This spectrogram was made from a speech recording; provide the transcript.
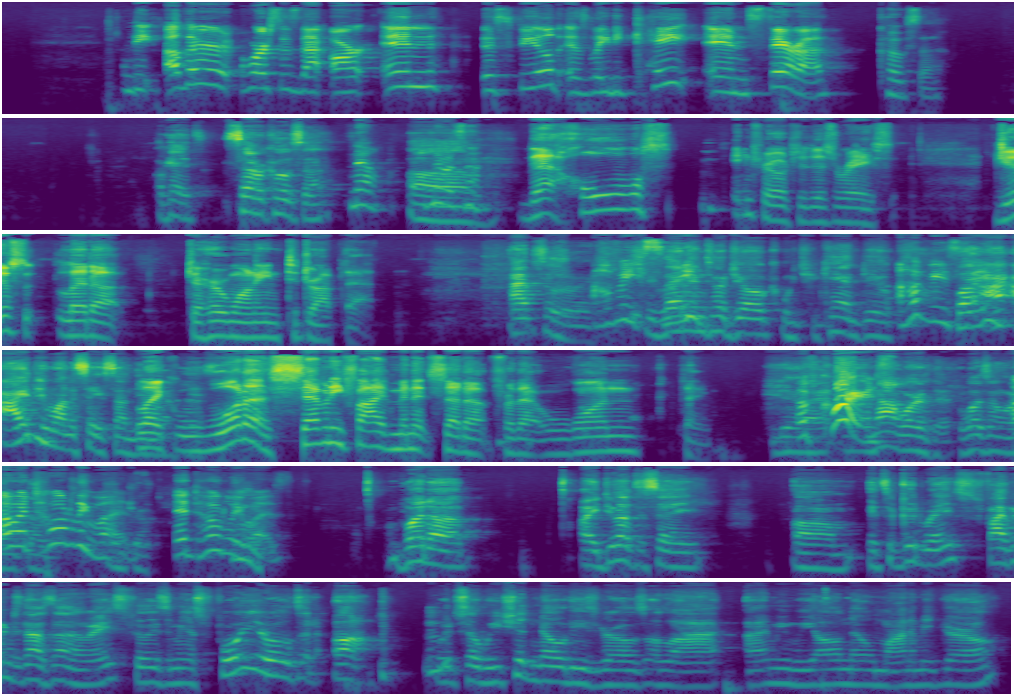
the other horses that are in this field is lady kate and sarah cosa Okay, it's Saracosa. no no it's not Um, That whole s- intro to this race just led up to her wanting to drop that. Absolutely. Obviously. She led into a joke, which you can't do. obviously But I, I do want to say something. Like, about this. what a 75 minute setup for that one thing. Yeah, Of course. Not worth it. It wasn't worth it. oh it totally was intro. it totally Hmm. was But uh, I do have to say, um, it's a good race. Five hundred thousand dollar race. Phillies and Mares, four year olds and up. Mhm. Which so we should know these girls a lot. I mean, we all know Monomoy Girl.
